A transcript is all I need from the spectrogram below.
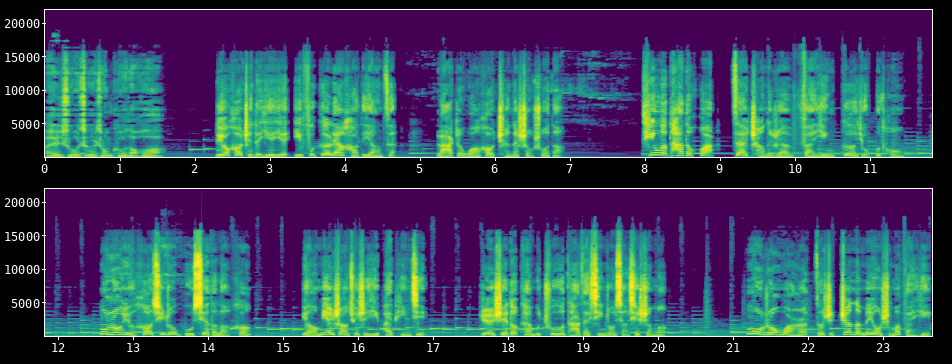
还说这种客套话？刘浩辰的爷爷一副哥俩好的样子，拉着王浩辰的手说道。听了他的话，在场的人反应各有不同。慕容允浩心中不屑的冷哼。表面上却是一派平静，任谁都看不出他在心中想些什么。慕容婉儿则是真的没有什么反应。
